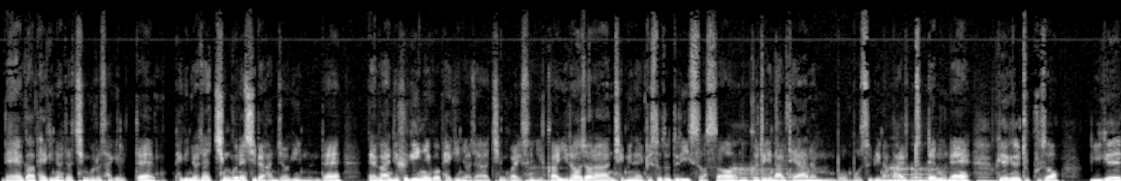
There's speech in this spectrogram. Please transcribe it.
내가 백인 여자친구를 사귈 때 백인 여자친구네 집에 간 적이 있는데 내가 이제 흑인이고 백인 여자친구가 있으니까 이러저러한 재미있는 에피소드들이 있었어. 뭐 아. 그들이 날 대하는 뭐 모습이나 말투 아. 때문에 아. 그 얘기를 듣고서 이게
